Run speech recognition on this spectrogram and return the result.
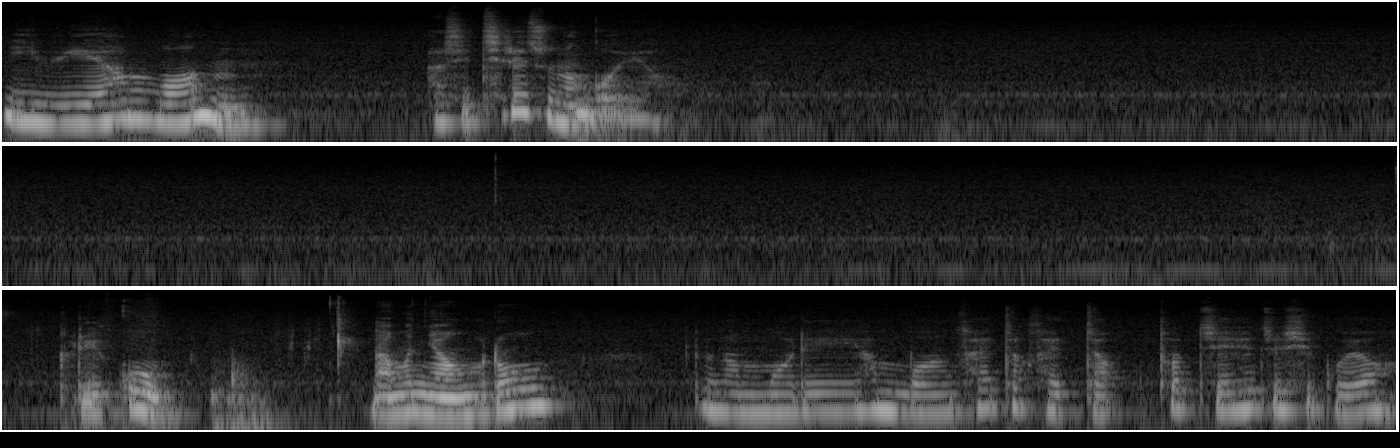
이 위에 한번 다시 칠해주는 거예요. 그리고 남은 양으로 눈 앞머리 한번 살짝살짝 터치해 주시고요.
